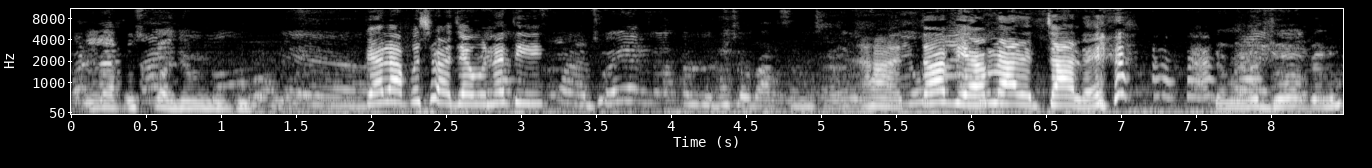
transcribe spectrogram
પેલા પેલા પુષ્પા જેવું નતું પેલા પૂછવા જેવું નથી. હા તો બી અમારે ચાલે. તમે નથી જોયો પેલું?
